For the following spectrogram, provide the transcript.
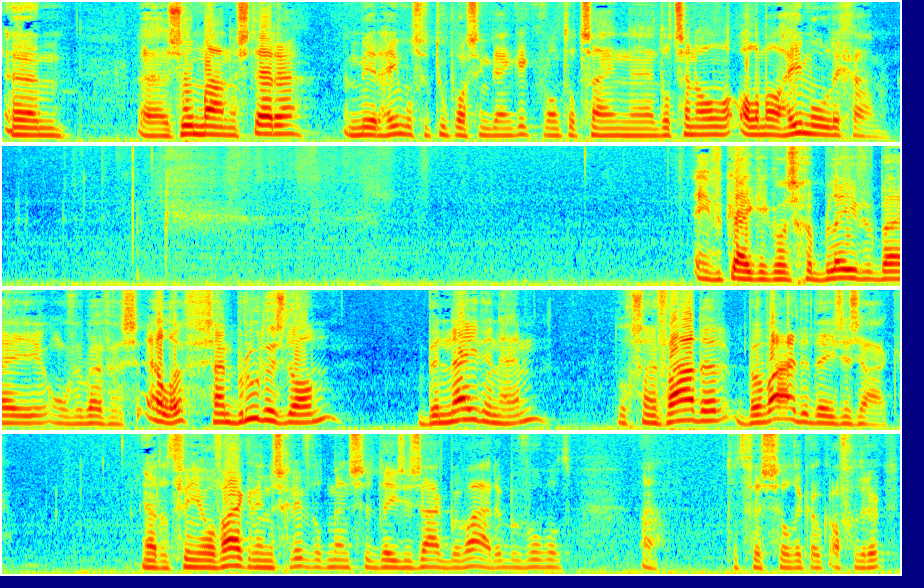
um, uh, zon, maan en sterren. Een meer hemelse toepassing denk ik, want dat zijn, uh, dat zijn al, allemaal hemellichamen. Even kijken, ik was gebleven bij ongeveer bij vers 11. Zijn broeders dan benijden hem, doch zijn vader bewaarde deze zaak. Ja, dat vind je wel vaker in de schrift, dat mensen deze zaak bewaarden. Bijvoorbeeld Ah, dat vers had ik ook afgedrukt.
